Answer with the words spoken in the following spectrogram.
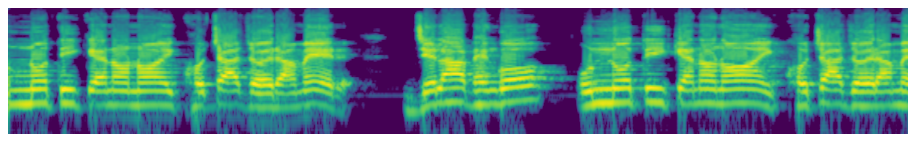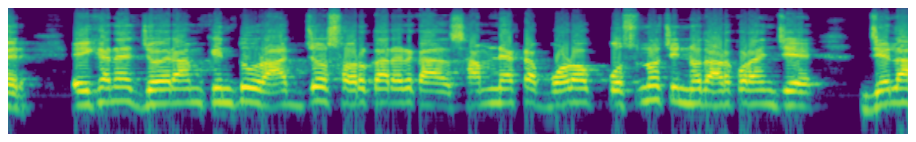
উন্নতি কেন নয় খোঁচা জয়রামের। জেলা ভেঙ্গ উন্নতি কেন নয়? খোঁচা জয়রামের। এইখানে জয়রাম কিন্তু রাজ্য সরকারের সামনে একটা বড় প্রশ্ন চিহ্ন দাঁড় করাইছে জেলা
